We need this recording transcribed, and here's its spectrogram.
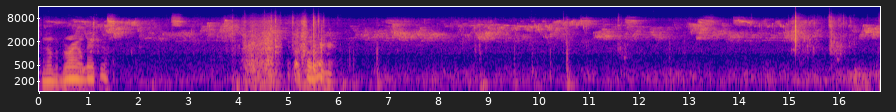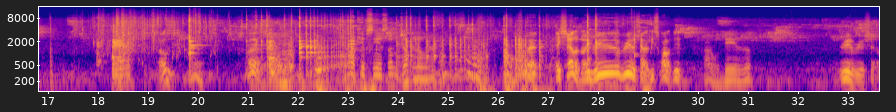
Another ground back here. Got something right here. Oh, Mm. yeah. I kept seeing something jumping over there. Right. They shallow though. They real, real shallow. He swallowed this. Probably was dead it up. Real, real shallow.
